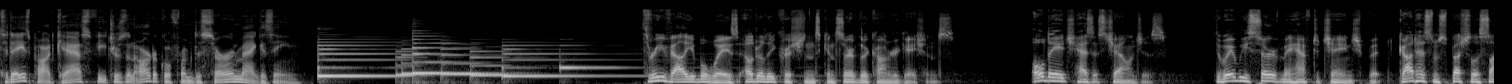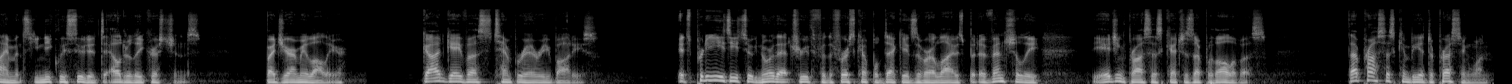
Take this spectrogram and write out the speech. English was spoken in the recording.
Today's podcast features an article from Discern Magazine. Three valuable ways elderly Christians can serve their congregations. Old age has its challenges. The way we serve may have to change, but God has some special assignments uniquely suited to elderly Christians. By Jeremy Lallier. God gave us temporary bodies. It's pretty easy to ignore that truth for the first couple decades of our lives, but eventually, the aging process catches up with all of us. That process can be a depressing one.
